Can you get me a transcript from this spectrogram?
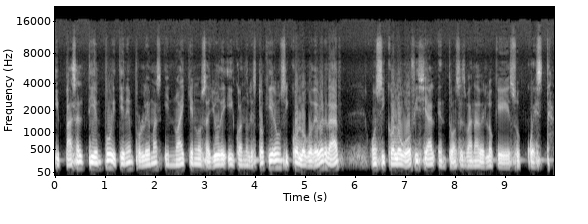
y pasa el tiempo y tienen problemas y no hay quien los ayude y cuando les toque ir a un psicólogo de verdad, un psicólogo oficial, entonces van a ver lo que eso cuesta.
